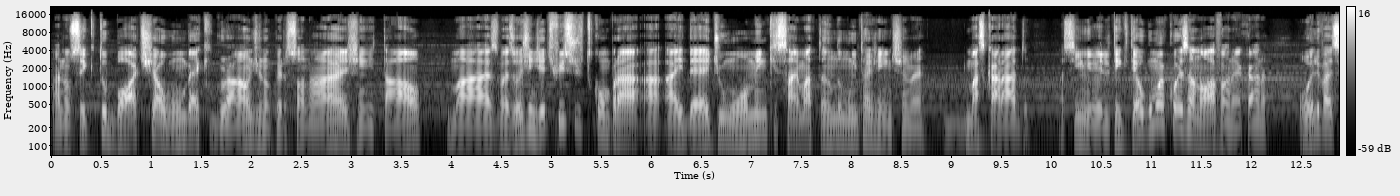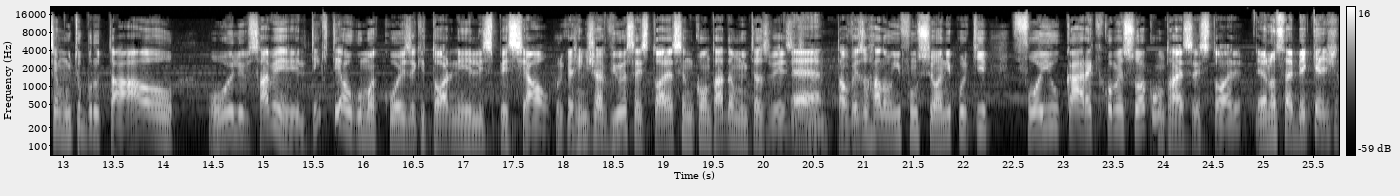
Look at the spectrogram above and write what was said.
A não ser que tu bote algum background no personagem e tal. Mas, mas hoje em dia é difícil de tu comprar a, a ideia de um homem que sai matando muita gente, né? Mascarado. Assim, ele tem que ter alguma coisa nova, né, cara? Ou ele vai ser muito brutal, ou ele, sabe, ele tem que ter alguma coisa que torne ele especial. Porque a gente já viu essa história sendo contada muitas vezes, É. né? Talvez o Halloween funcione porque foi o cara que começou a contar essa história. Eu não sabia que ele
